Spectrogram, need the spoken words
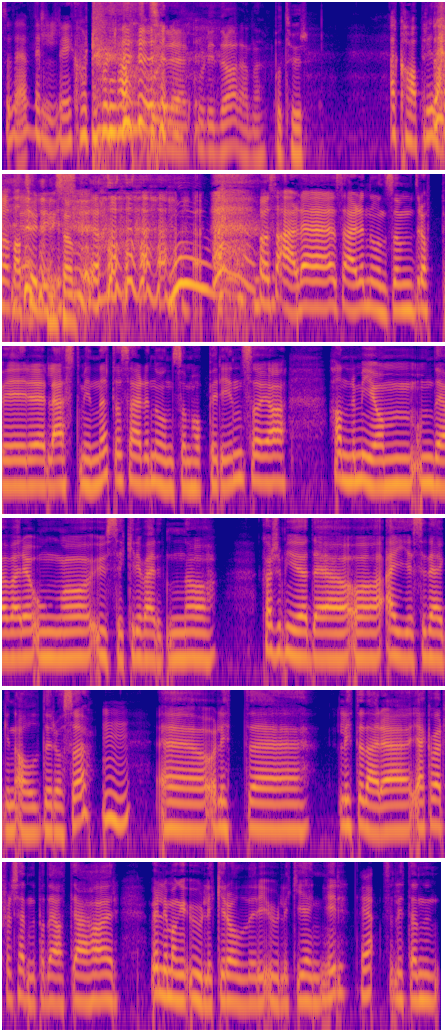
Så det er veldig kort fortalt. Hvor, eh, hvor de drar henne på tur. Er Capri, da, naturligvis. Og så er, det, så er det noen som dropper last minute, og så er det noen som hopper inn. Så ja, handler mye om, om det å være ung og usikker i verden, og kanskje mye det å eie sin egen alder også. Mm. Eh, og litt, eh, litt det derre Jeg kan i hvert fall kjenne på det at jeg har veldig mange ulike roller i ulike gjenger. Ja. Så litt den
